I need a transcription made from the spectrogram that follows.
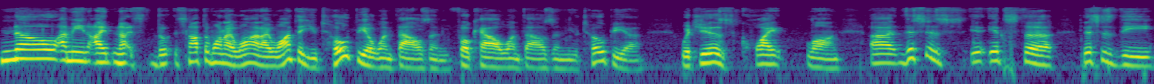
No, I mean, I not it's, the, it's not the one I want. I want the Utopia 1000, Focal 1000 Utopia, which is quite long. Uh, this is it, it's the this is the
